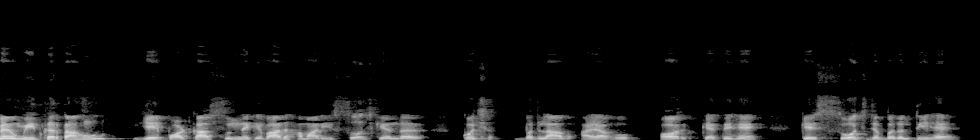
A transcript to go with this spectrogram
मैं उम्मीद करता हूँ ये पॉडकास्ट सुनने के बाद हमारी सोच के अंदर कुछ बदलाव आया हो और कहते हैं कि सोच जब बदलती है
